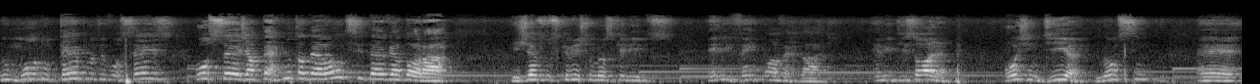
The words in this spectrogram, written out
no monte, no templo de vocês. Ou seja, a pergunta dela: onde se deve adorar? E Jesus Cristo, meus queridos, ele vem com a verdade. Ele diz: olha, hoje em dia não, se, é,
